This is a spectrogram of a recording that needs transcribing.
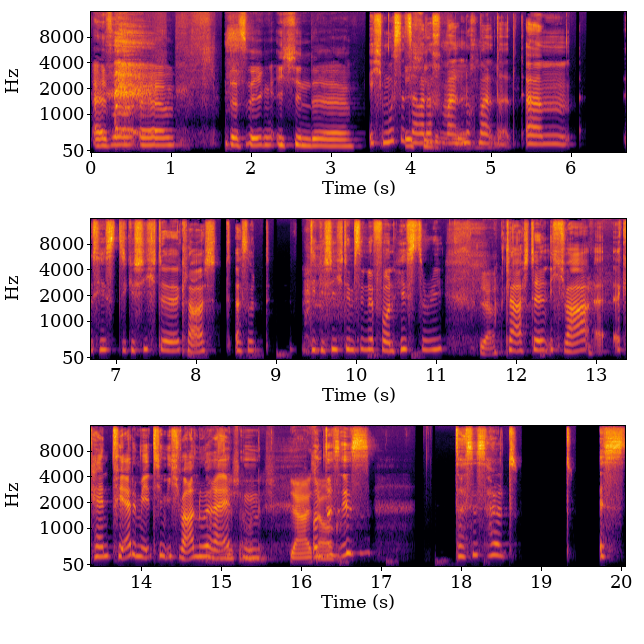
also ähm, Deswegen, ich finde. Ich muss jetzt Ich aber doch mal wir- noch mal ähm, es ist die Geschichte klar, also die Geschichte im Sinne von History Ja. klarstellen. Ich war äh, kein Pferdemädchen, ich war nur ich reiten. nicht. Ja, ich Und auch. das ist, das ist halt, es,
